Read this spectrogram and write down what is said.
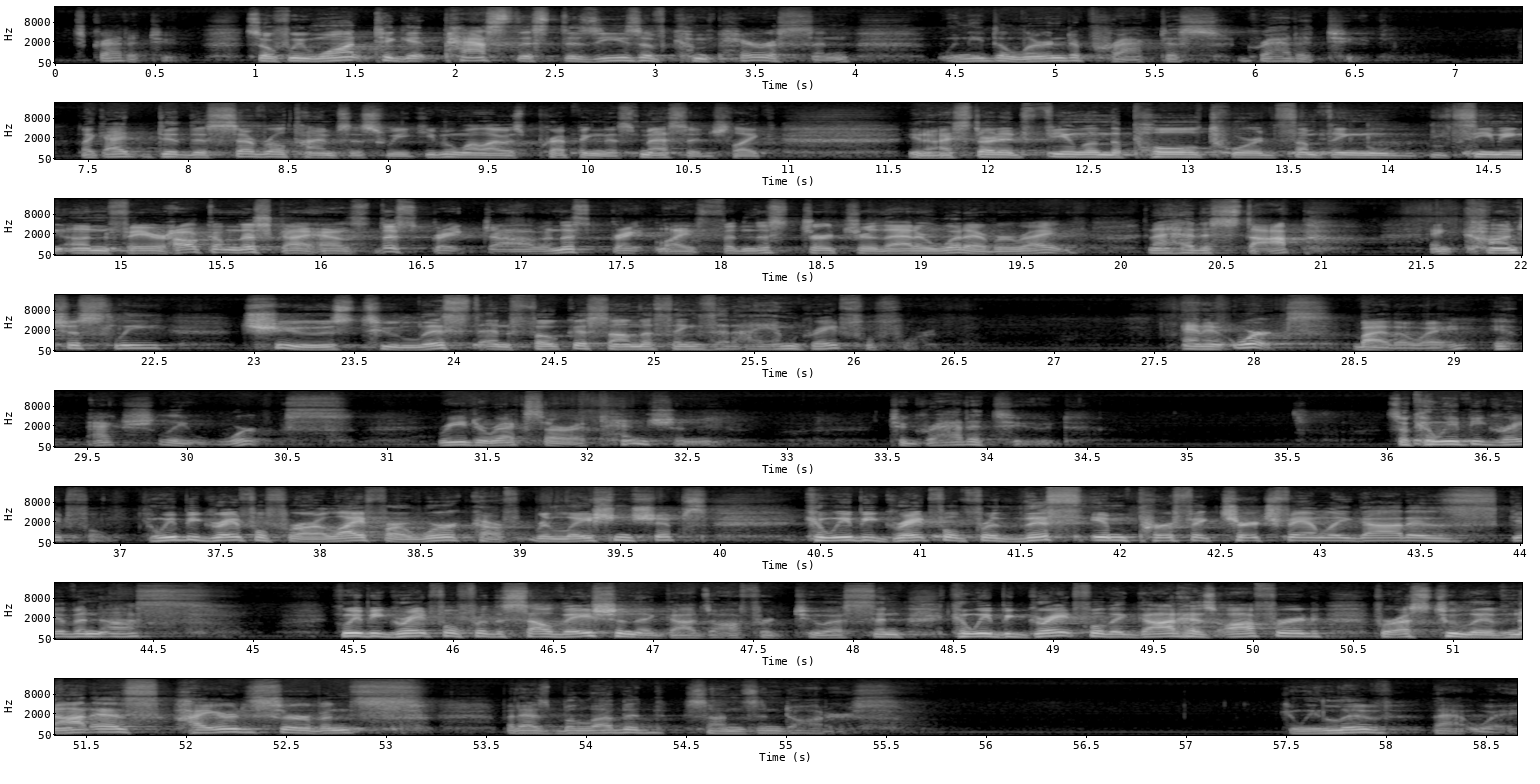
It's gratitude. So if we want to get past this disease of comparison, we need to learn to practice gratitude. Like I did this several times this week, even while I was prepping this message. Like, you know, I started feeling the pull towards something seeming unfair. How come this guy has this great job and this great life and this church or that or whatever, right? And I had to stop and consciously choose to list and focus on the things that I am grateful for. And it works, by the way. It actually works. Redirects our attention to gratitude. So, can we be grateful? Can we be grateful for our life, our work, our relationships? Can we be grateful for this imperfect church family God has given us? Can we be grateful for the salvation that God's offered to us? And can we be grateful that God has offered for us to live not as hired servants, but as beloved sons and daughters? Can we live that way?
